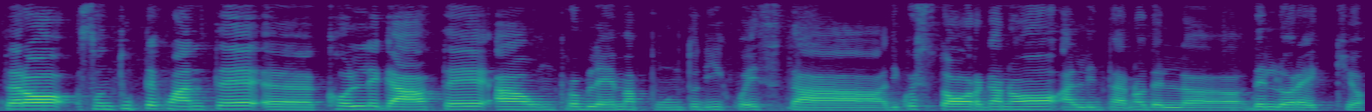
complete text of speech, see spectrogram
però sono tutte quante eh, collegate a un problema appunto di, quest'organo all'interno del, dell'orecchio.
